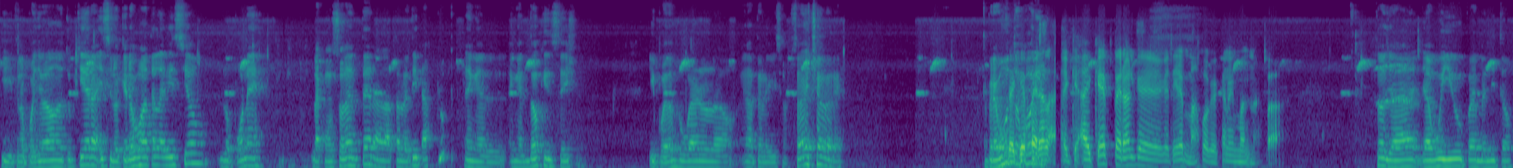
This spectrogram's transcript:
y te lo puedes llevar donde tú quieras. Y si lo quieres jugar a televisión, lo pones la consola entera, la tabletita, ¡plup! En el, en el docking station y puedes jugarlo en la televisión. ¿Sabes? Chévere. Te pregunto, hay, que esperar, hay, que, hay que esperar que, que tiren más, porque es que no hay más nada. No, ya, ya Wii U, pues bendito.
